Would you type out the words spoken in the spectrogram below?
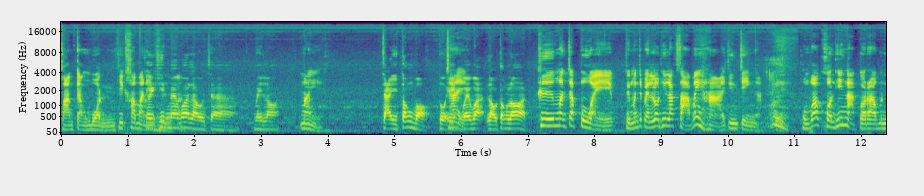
ความกังวลที่เข้ามาในเคยคิดไหมว่าเราจะไม่รอดไม่ ใจต้องบอกตัวเอใช่งไว้ว่าเราต้องรอด คือมันจะป่วยถึงมันจะเป็นโรคที่รักษาไม่หายจริง ๆ อะ ผมว่าคนที่หนักกว่าเรามัน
